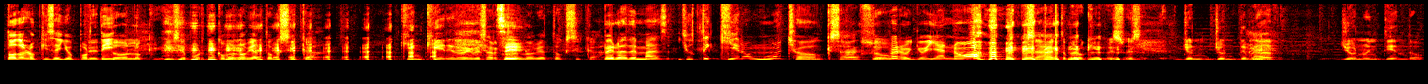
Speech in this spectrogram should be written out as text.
todo lo que hice yo por ti. Todo lo que hice por ti, como novia tóxica. ¿Quién quiere regresar con una novia tóxica? Pero además, yo te quiero mucho. Exacto. pero yo ya no. Exacto, pero yo, yo de verdad, yo no entiendo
